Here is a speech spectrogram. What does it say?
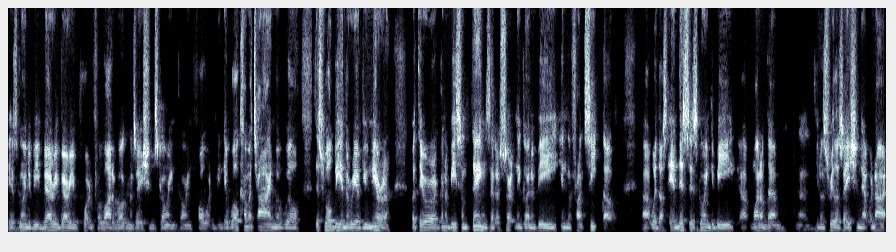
is going to be very, very important for a lot of organizations going going forward. I mean, there will come a time when will this will be in the rearview mirror, but there are going to be some things that are certainly going to be in the front seat though uh, with us, and this is going to be uh, one of them. Uh, you know, this realization that we're not,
